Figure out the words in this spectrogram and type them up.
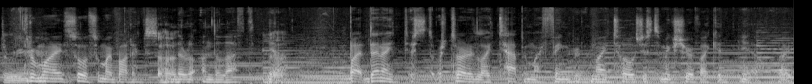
through through my so through my buttocks uh -huh. on the on the left. Yeah. Uh-huh. But then I just started like tapping my finger, my toes, just to make sure if I could, you know, like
